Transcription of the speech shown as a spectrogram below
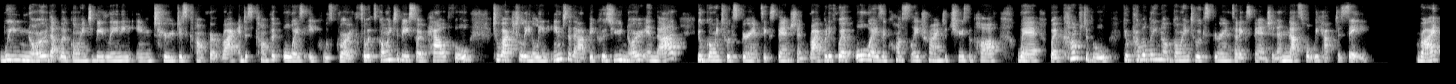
we know that we're going to be leaning into discomfort, right? And discomfort always equals growth. So it's going to be so powerful to actually lean into that because you know in that you're going to experience expansion, right? But if we're always and constantly trying to choose the path where we're comfortable, you're probably not going to experience that expansion. And that's what we have to see right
